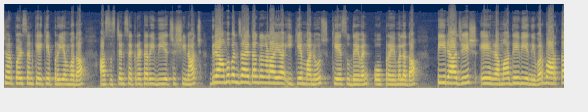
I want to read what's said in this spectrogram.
chairperson K K Priyamvada assistant secretary V H Shinaj ഗ്രാമപഞ്ചായത്ത് അംഗങ്ങളായ E K Manoj K Sudevan O Premalatha P Rajesh A Ramadevi എന്നിവർ വാർത്താ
